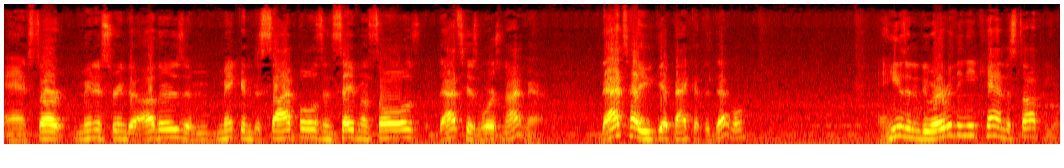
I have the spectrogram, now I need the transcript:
and start ministering to others and making disciples and saving souls, that's his worst nightmare. That's how you get back at the devil. And he's going to do everything he can to stop you.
